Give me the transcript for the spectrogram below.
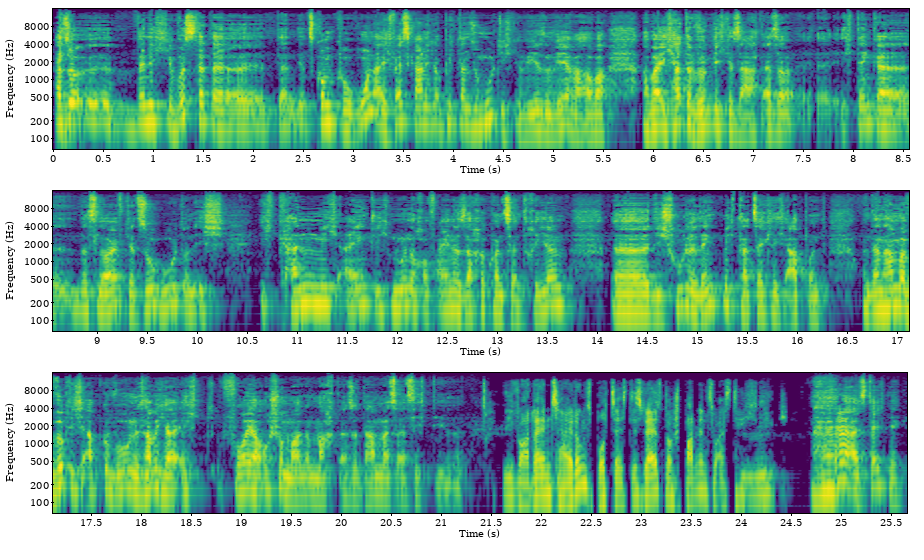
also, äh, wenn ich gewusst hätte, äh, dann jetzt kommt Corona, ich weiß gar nicht, ob ich dann so mutig gewesen wäre, aber, aber ich hatte wirklich gesagt, also äh, ich denke, das läuft jetzt so gut und ich, ich kann mich eigentlich nur noch auf eine Sache konzentrieren. Äh, die Schule lenkt mich tatsächlich ab. Und, und dann haben wir wirklich abgewogen, das habe ich ja echt vorher auch schon mal gemacht, also damals, als ich diese. Wie war der Entscheidungsprozess? Das wäre jetzt noch spannend, so als Technik. als Technik.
